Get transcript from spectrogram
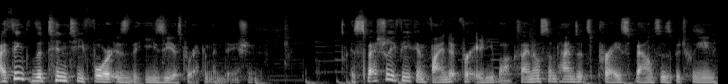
I think the Tin T4 is the easiest recommendation, especially if you can find it for 80 bucks. I know sometimes its price bounces between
